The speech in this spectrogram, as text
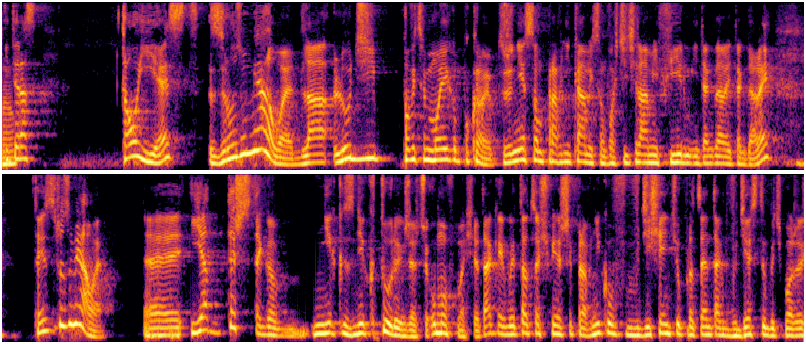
No. I teraz to jest zrozumiałe dla ludzi, powiedzmy mojego pokroju, którzy nie są prawnikami, są właścicielami firm i tak dalej, i tak dalej. To jest zrozumiałe. I ja też z tego, nie, z niektórych rzeczy, umówmy się, tak? Jakby to, co śmieszy prawników, w 10%, 20% być może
